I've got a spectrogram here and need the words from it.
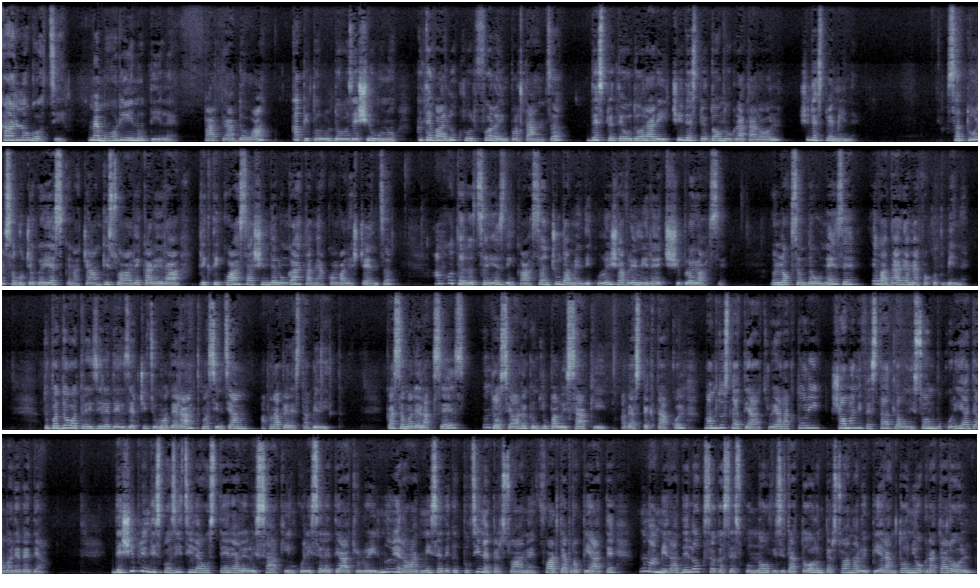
Carlo Gozzi Memorii inutile Partea a doua Capitolul 21 Câteva lucruri fără importanță despre Teodora Ricci, despre domnul Gratarol și despre mine. Sătul să mucegăiesc în acea închisoare, care era plicticoasa și îndelungata mea convalescență, am hotărât să ies din casă în ciuda medicului și a vremii reci și ploioase. În loc să-mi dăuneze, evadarea mi-a făcut bine. După două-trei zile de exercițiu moderat, mă simțeam aproape restabilit. Ca să mă relaxez, într-o seară, când trupa lui Saki avea spectacol, m-am dus la teatru, iar actorii și-au manifestat la unison bucuria de a mă revedea. Deși prin dispozițiile austere ale lui Saki în culisele teatrului nu erau admise decât puține persoane foarte apropiate, nu m-am mirat deloc să găsesc un nou vizitator în persoana lui Pier Antonio Gratarol,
